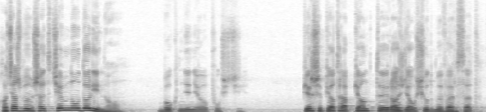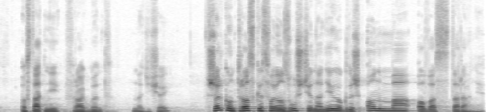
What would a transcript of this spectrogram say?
Chociażbym szedł ciemną doliną, Bóg mnie nie opuści. 1 Piotra, 5 rozdział, 7 werset. Ostatni fragment na dzisiaj. Wszelką troskę swoją złóżcie na Niego, gdyż On ma o was staranie.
